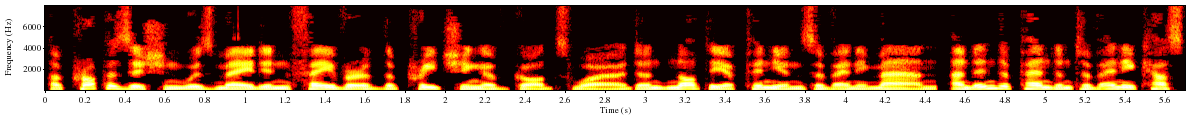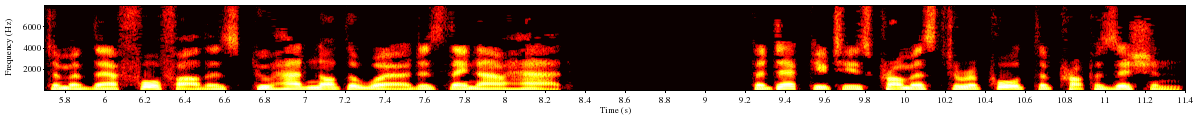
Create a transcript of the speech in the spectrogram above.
A proposition was made in favor of the preaching of God's word and not the opinions of any man, and independent of any custom of their forefathers, who had not the word as they now had. The deputies promised to report the proposition.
